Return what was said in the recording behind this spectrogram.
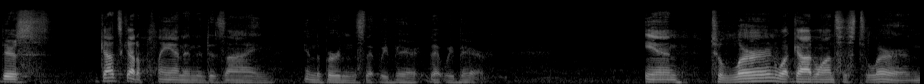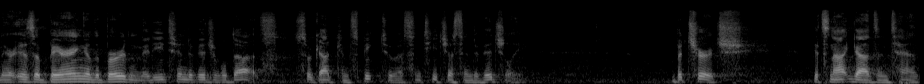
There's, God's got a plan and a design in the burdens that we bear. That we bear. And to learn what God wants us to learn, there is a bearing of the burden that each individual does so God can speak to us and teach us individually. But, church, it's not God's intent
